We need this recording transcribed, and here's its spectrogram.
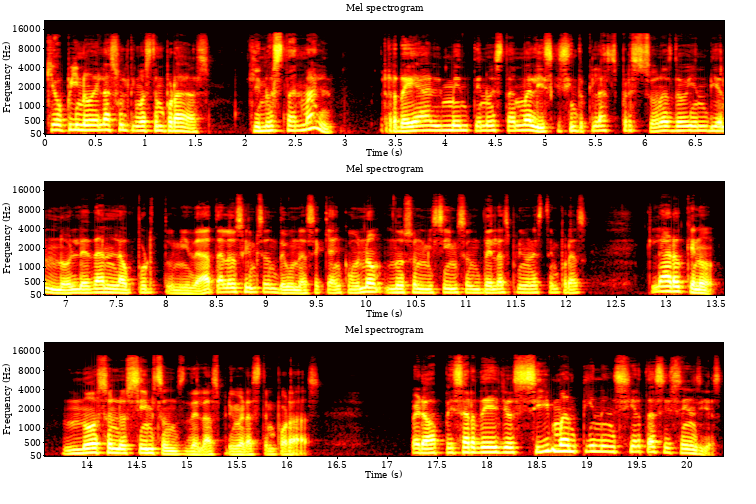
¿Qué opino de las últimas temporadas? Que no están mal. Realmente no están mal. Y es que siento que las personas de hoy en día no le dan la oportunidad a los Simpsons. De una se quedan como, no, no son mis Simpsons de las primeras temporadas. Claro que no. No son los Simpsons de las primeras temporadas. Pero a pesar de ello, sí mantienen ciertas esencias.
